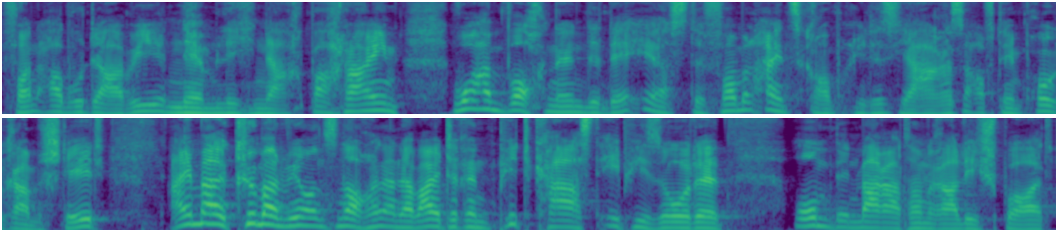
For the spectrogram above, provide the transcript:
von Abu Dhabi, nämlich nach Bahrain, wo am Wochenende der erste Formel 1 Grand Prix des Jahres auf dem Programm steht. Einmal kümmern wir uns noch in einer weiteren Pitcast-Episode um den Marathon-Rallye-Sport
